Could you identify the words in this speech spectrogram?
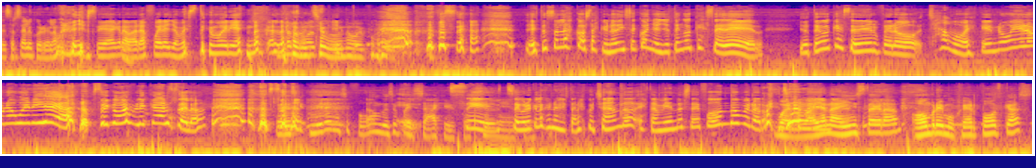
César se le ocurrió la maravillosa idea de grabar afuera, yo me estoy muriendo con los un segundo, voy por... o sea, estas son las cosas que uno dice, coño, yo tengo que ceder yo tengo que ceder, pero chamo, es que no era una buena idea. No sé cómo explicárselo. miren ese fondo, ese eh, paisaje. Sí, seguro que los que nos están escuchando están viendo ese fondo, pero Bueno, vayan a Instagram, hombre y mujer podcast,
